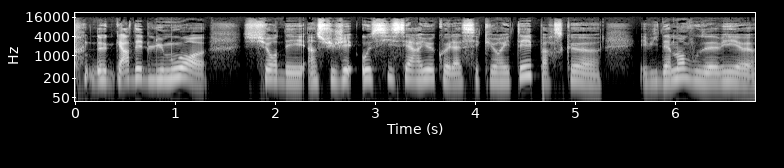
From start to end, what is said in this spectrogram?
de garder de l'humour euh, sur un sujet aussi sérieux que la sécurité, parce que euh, évidemment, vous avez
